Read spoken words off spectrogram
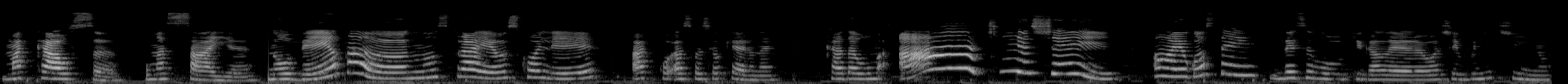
Uma calça, uma saia. 90 anos pra eu escolher a, as coisas que eu quero, né? Cada uma... Ah, aqui, achei! Ah, eu gostei desse look, galera. Eu achei bonitinho.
